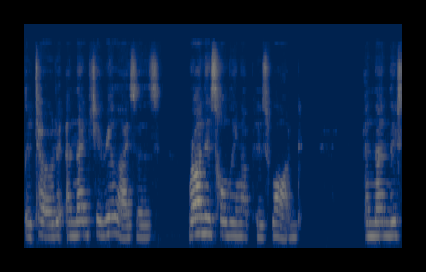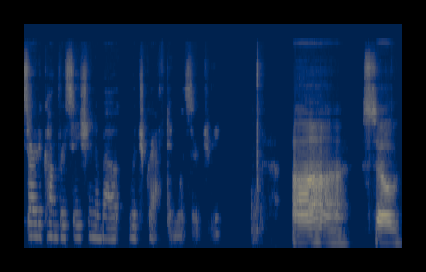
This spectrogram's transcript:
the toad, and then she realizes Ron is holding up his wand. And then they start a conversation about witchcraft and wizardry. Ah, so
